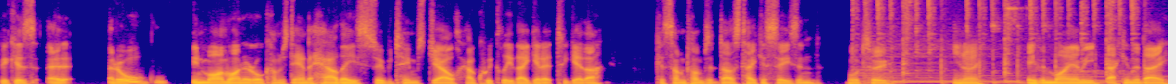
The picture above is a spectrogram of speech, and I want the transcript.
because it, it all, in my mind, it all comes down to how these super teams gel, how quickly they get it together. Because sometimes it does take a season or two, you know, even Miami back in the day,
